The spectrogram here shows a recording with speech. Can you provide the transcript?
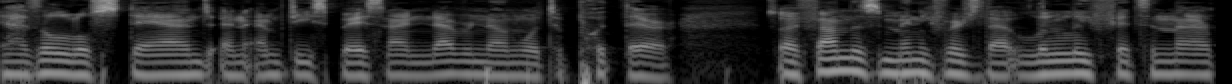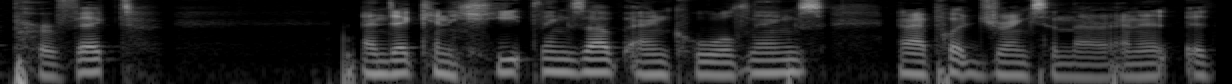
It has a little stand and empty space, and I never known what to put there. So I found this mini fridge that literally fits in there perfect, and it can heat things up and cool things. And I put drinks in there, and it it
